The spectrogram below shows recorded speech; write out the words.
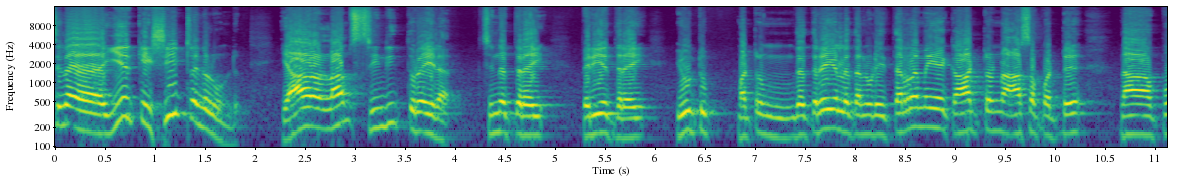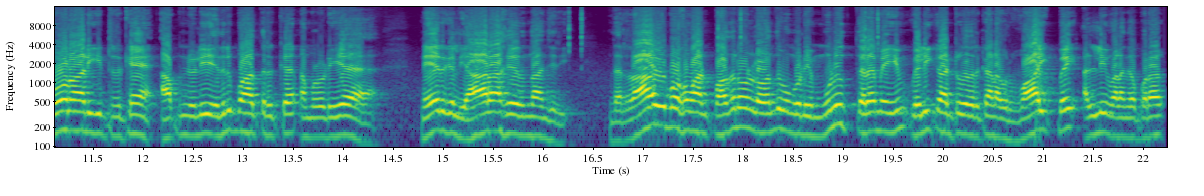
சில இயற்கை சீற்றங்கள் உண்டு. யாரெல்லாம் சினித்துறையில் சின்னத்திரை பெரிய திரை யூடியூப் மற்றும் இந்த திரைகளில் தன்னுடைய திறமையை காட்டணும்னு ஆசைப்பட்டு நான் போராடிக்கிட்டு இருக்கேன் அப்படின்னு சொல்லி எதிர்பார்த்துருக்க நம்மளுடைய நேர்கள் யாராக இருந்தாலும் சரி இந்த ராகு பகவான் பதினொன்றில் வந்து உங்களுடைய முழு திறமையும் வெளிக்காட்டுவதற்கான ஒரு வாய்ப்பை அள்ளி வழங்க போகிறார்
